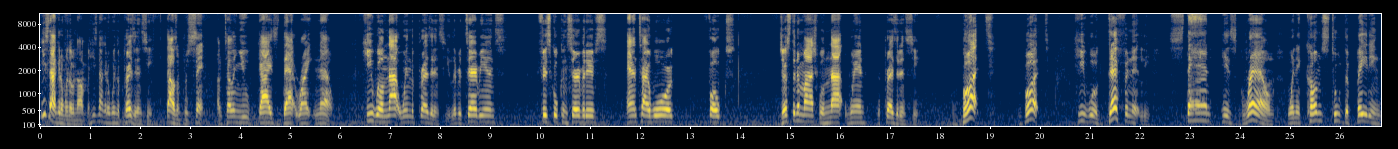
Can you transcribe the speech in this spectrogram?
he's not gonna win the nom- he's not gonna win the presidency, thousand percent. I'm telling you guys that right now. He will not win the presidency. Libertarians, fiscal conservatives, anti-war folks, Justin Amash will not win the presidency. But, but he will definitely stand his ground when it comes to debating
